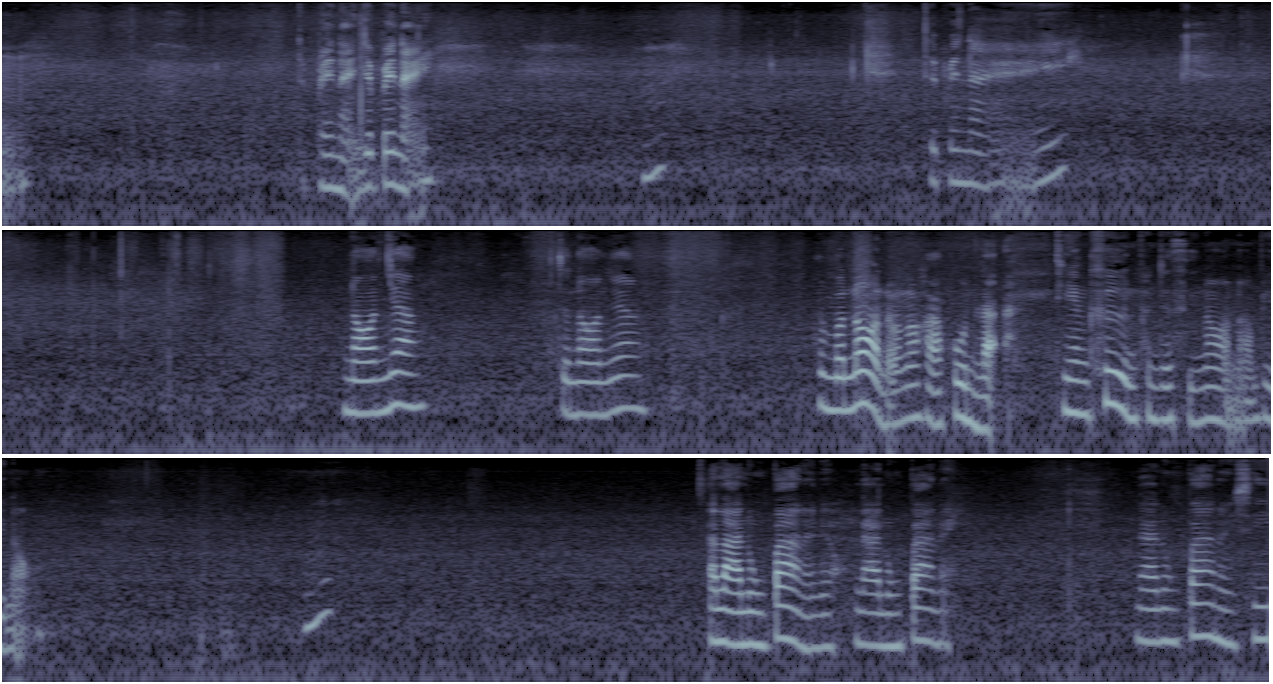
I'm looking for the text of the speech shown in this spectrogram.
ม จะ ไปไหนจะไปไหน จะไปไหน นอนยัง จะนอนยังเพิ่นบ่นอนแล้วเนาะค่ะพุ่นละเที่ยงคืนเพิ่นจะสินอนเนาะพี่น้องอะลาลุงป้าหน่อยเร็วลาลุงป้าหน่อยลาลุงป้าหน่อยสิ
